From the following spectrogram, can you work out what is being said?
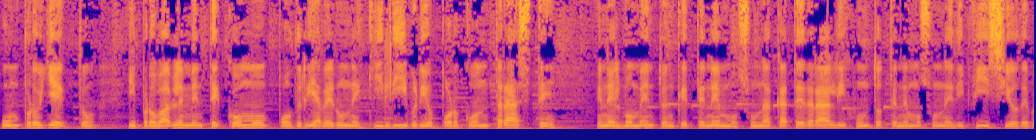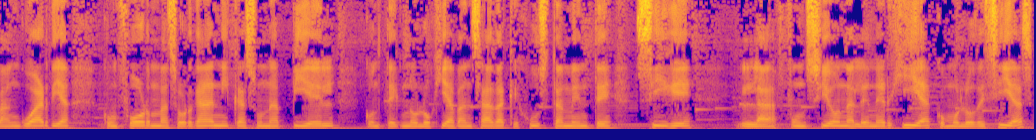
un proyecto y probablemente cómo podría haber un equilibrio por contraste en el momento en que tenemos una catedral y junto tenemos un edificio de vanguardia con formas orgánicas, una piel con tecnología avanzada que justamente sigue la función a la energía, como lo decías,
